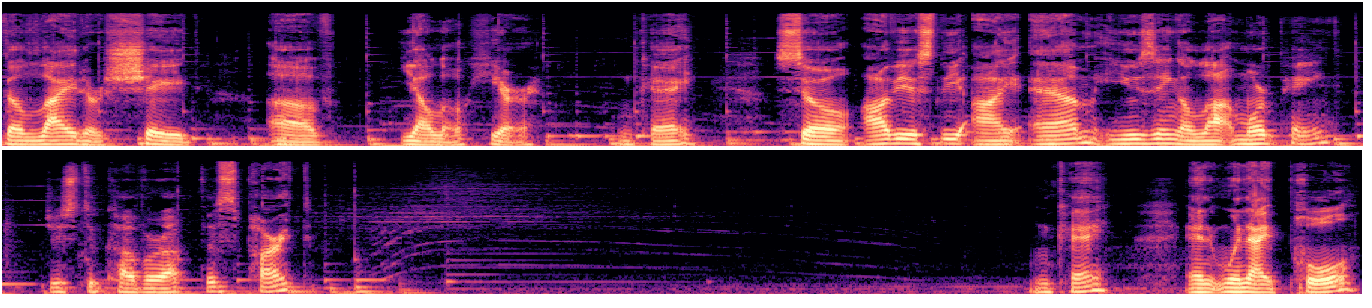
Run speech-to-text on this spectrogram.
the lighter shade of yellow here okay? So obviously I am using a lot more paint just to cover up this part. Okay and when I pull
